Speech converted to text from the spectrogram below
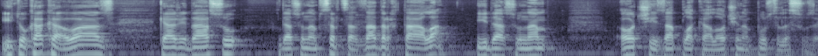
I to kakav vaz? Kaže da su da su nam srca zadrhtala i da su nam oči zaplakale, oči nam pustile suze.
